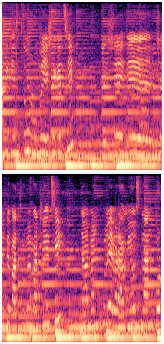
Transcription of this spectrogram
আমি কিন্তু রুমে এসে গেছি। এসে যে ঈশানকে বাথরুমে পাঠিয়েছি। জামা প্যান্ট খুলে এবার আমিও স্নান করব।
